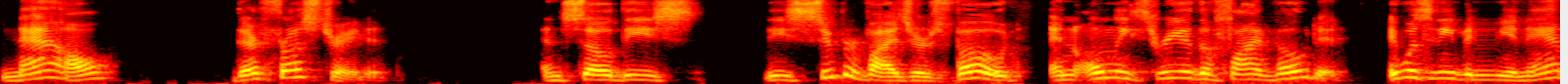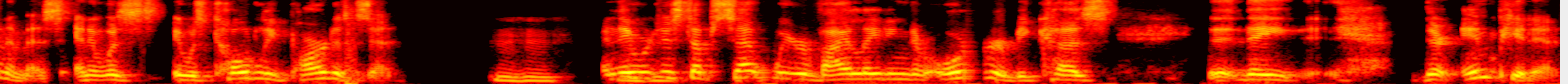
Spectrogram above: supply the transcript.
now they're frustrated. And so these these supervisors vote and only three of the five voted it wasn't even unanimous and it was it was totally partisan mm-hmm. and they were mm-hmm. just upset we were violating their order because they they're impudent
